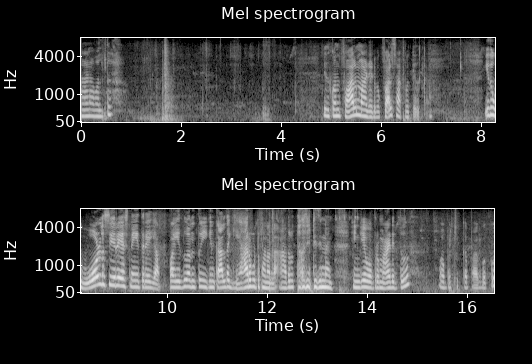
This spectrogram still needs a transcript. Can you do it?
ಕಾಣವಲ್ತು. ಇದಕ್ಕೊಂದು ಫಾಲ್ ಮಾಡಿಡ್ಬೇಕು ಫಾಲ್ಸ್ ಹಾಕ್ಬೇಕು ಇದಕ್ಕೆ. ಇದು ಓಲ್ಡ್ ಸೀರೆ ಸ್ನೇಹಿತರೆ, ಯಪ್ಪ ಇದು ಅಂತೂ ಈಗಿನ ಕಾಲದಾಗ ಯಾರು ಉಟ್ಕೊಳಲ್ಲ. ಆದರೂ ತೆಗೆದಿಟ್ಟಿದ್ದೀನಿ ನಾನು. ಹೀಗೆ ಒಬ್ಬರು ಮಾಡಿದ್ದು ಒಬ್ಬರು ಚಿಕ್ಕಪ್ಪ ಆಗಬೇಕು.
